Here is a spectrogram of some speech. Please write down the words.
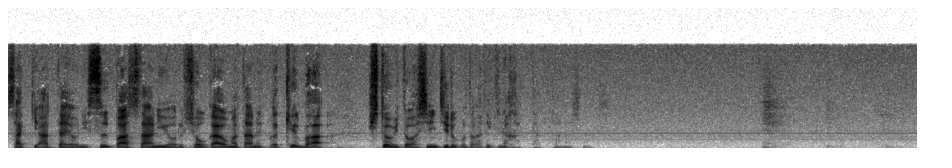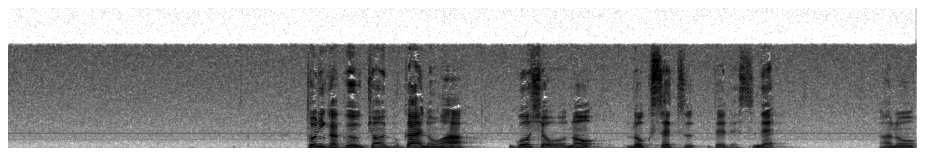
さっきあったようにスーパースターによる紹介を待たなければ人々は信じることができなかったって話なんですとにかく興味深いのは5章の6節でですね。あの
